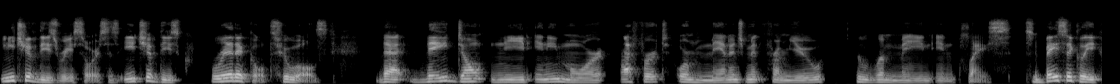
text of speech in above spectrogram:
each of these resources, each of these critical tools, that they don't need any more effort or management from you to remain in place. So basically,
